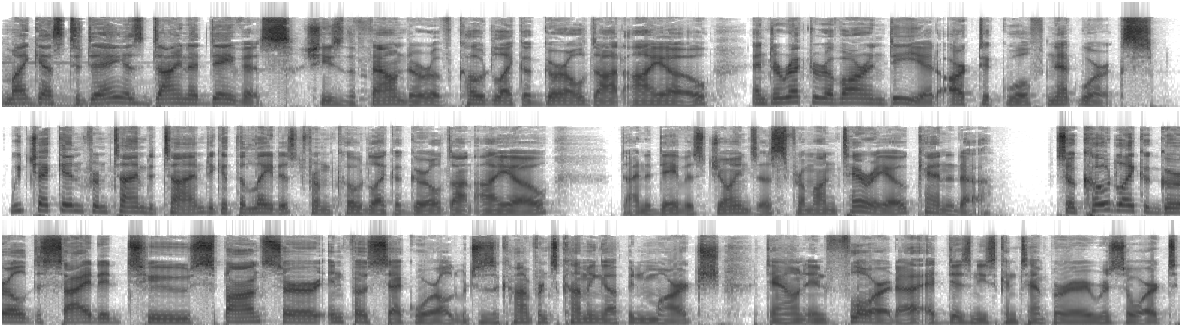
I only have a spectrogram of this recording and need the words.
My guest today is Dinah Davis. She's the founder of CodeLikeAGirl.io and director of R&D at Arctic Wolf Networks. We check in from time to time to get the latest from CodeLikeAGirl.io. Dinah Davis joins us from Ontario, Canada. So, Code Like a Girl decided to sponsor InfoSec World, which is a conference coming up in March down in Florida at Disney's Contemporary Resort.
